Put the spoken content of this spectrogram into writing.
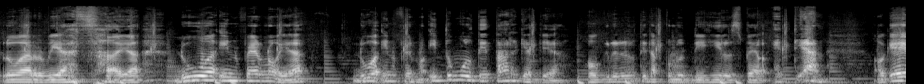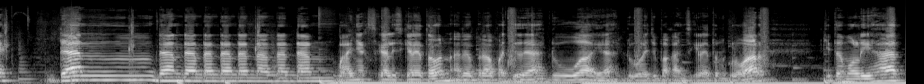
Luar biasa ya. Dua Inferno ya. Dua Inferno itu multi target ya. Hog Rider tidak perlu di heal spell. Edian. Oke, dan dan dan dan dan dan dan dan, dan banyak sekali skeleton. Ada berapa tuh ya? Dua ya, dua jebakan skeleton keluar. Kita mau lihat.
